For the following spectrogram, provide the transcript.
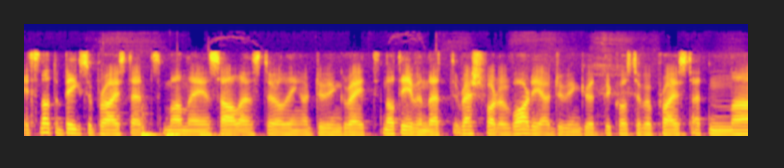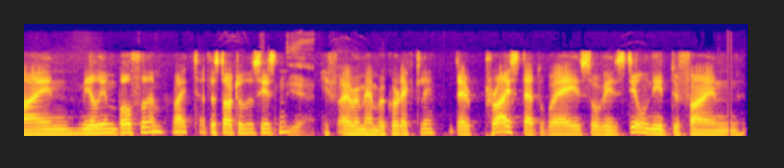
it's not a big surprise that Mane, and Salah, and Sterling are doing great. Not even that Rashford or Vardy are doing good because they were priced at nine million, both of them, right at the start of the season. Yeah. If I remember correctly, they're priced that way, so we still need to find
